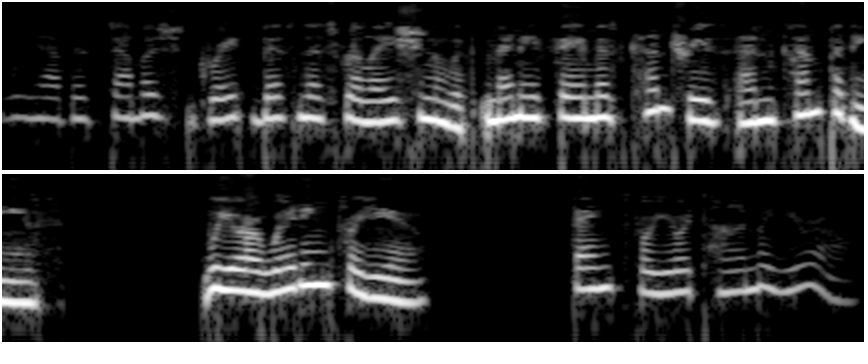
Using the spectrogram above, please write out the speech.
we have established great business relation with many famous countries and companies. We are waiting for you. Thanks for your time a euro.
